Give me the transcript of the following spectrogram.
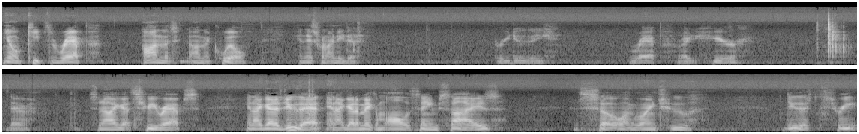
you know keep the wrap on the on the quill. And this one I need to redo the wrap right here. There. So now I got three wraps. And I got to do that, and I got to make them all the same size. So I'm going to do the three,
